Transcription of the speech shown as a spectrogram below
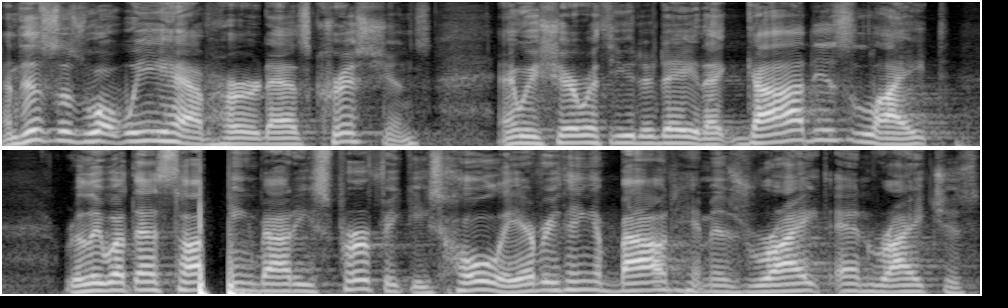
And this is what we have heard as Christians, and we share with you today that God is light. Really, what that's talking about, He's perfect, He's holy. Everything about Him is right and righteous.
